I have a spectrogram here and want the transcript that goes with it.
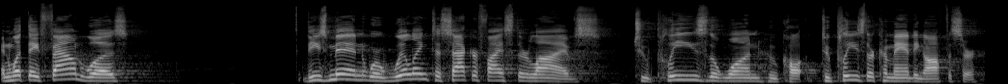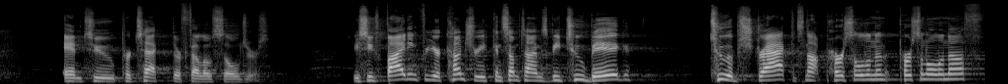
And what they found was these men were willing to sacrifice their lives to please the one who called, to please their commanding officer and to protect their fellow soldiers. You see, fighting for your country can sometimes be too big, too abstract, it's not personal, personal enough.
